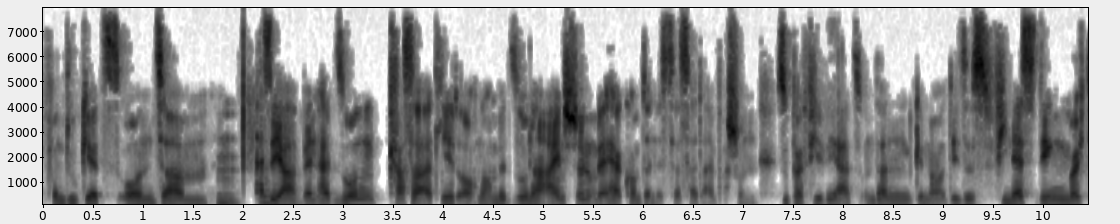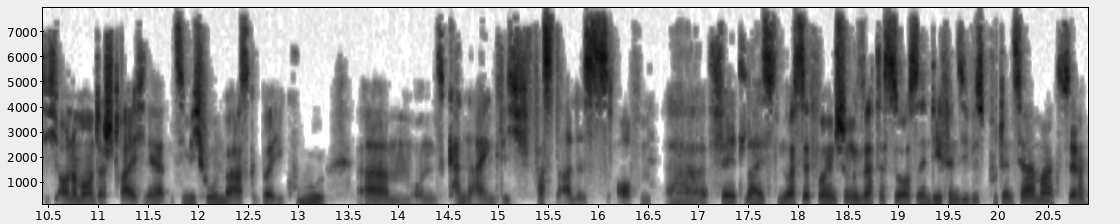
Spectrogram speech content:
von Duke jetzt. Und ähm, hm. also ja, wenn halt so ein krasser Athlet auch noch mit so einer Einstellung daherkommt, dann ist das halt einfach schon super viel wert. Und dann genau dieses Finesse-Ding möchte ich auch nochmal unterstreichen. Er hat einen ziemlich hohen Basketball-IQ ähm, und kann eigentlich fast alles auf dem äh, Feld leisten. Du hast ja vorhin schon gesagt, dass du auch sein defensives Potenzial magst, ja?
